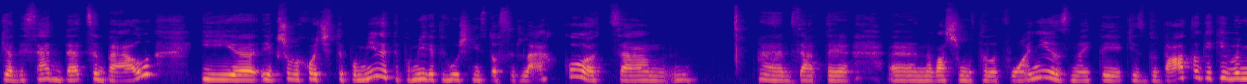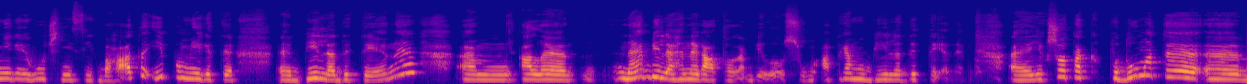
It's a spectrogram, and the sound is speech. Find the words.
50 децибел. І е, якщо ви хочете поміряти, поміряти гучність досить легко. Це взяти е, на вашому телефоні, знайти якийсь додаток, який вимірює гучність, їх багато, і поміряти е, біля дитини, ем, але не біля генератора білого шуму, а прямо біля дитини. Е, Якщо так подумати, е,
